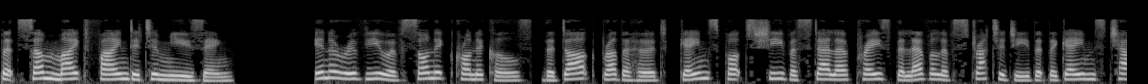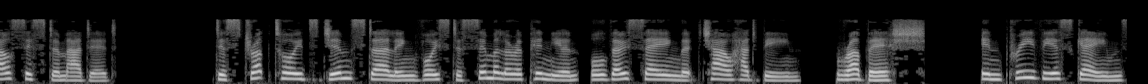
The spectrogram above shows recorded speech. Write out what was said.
but some might find it amusing." In a review of Sonic Chronicles, The Dark Brotherhood, GameSpot's Shiva Stella praised the level of strategy that the game's Chao system added. Destructoid's Jim Sterling voiced a similar opinion, although saying that Chao had been rubbish. In previous games,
